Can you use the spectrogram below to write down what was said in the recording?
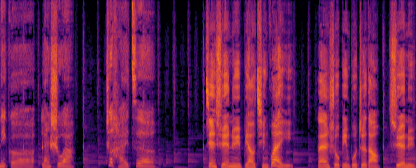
那个兰叔啊，这孩子见雪女表情怪异，兰叔并不知道雪女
